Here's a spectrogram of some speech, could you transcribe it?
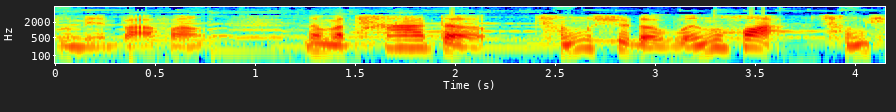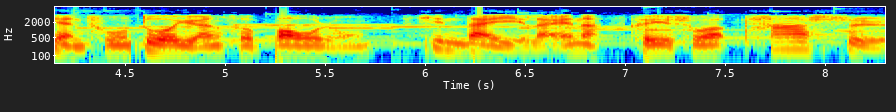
四面八方，那么它的。城市的文化呈现出多元和包容。近代以来呢，可以说它是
